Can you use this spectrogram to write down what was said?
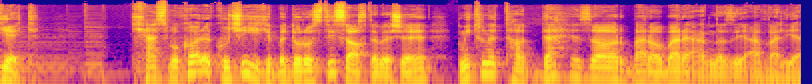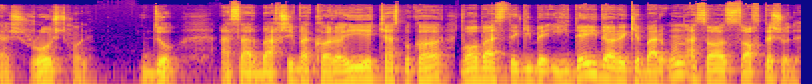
یک. کسب و کار کوچیکی که به درستی ساخته بشه می‌تونه تا ده هزار برابر اندازه اولیش رشد کنه. دو. اثر بخشی و کارایی یک کسب و کار وابستگی به ایده ای داره که بر اون اساس ساخته شده.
